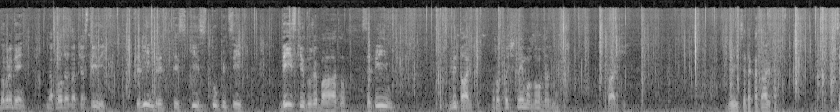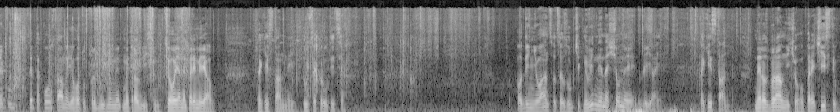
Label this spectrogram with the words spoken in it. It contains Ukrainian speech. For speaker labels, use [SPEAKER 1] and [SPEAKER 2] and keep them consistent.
[SPEAKER 1] Добрий день. На продаж запчастини. Циліндри, тиски, ступиці, дисків дуже багато, цепів, дві тальки. Розпочнемо з огляду тальки. Дивіться, така талька. Цепу, цеп такого стану, його тут приблизно ме- метра вісім. Цього я не переміряв. Такий стан неї. Тут все крутиться. Один нюанс, оце зубчик. Ну він ні на що не впливає. Такий стан. Не розбирав нічого, перечистив.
